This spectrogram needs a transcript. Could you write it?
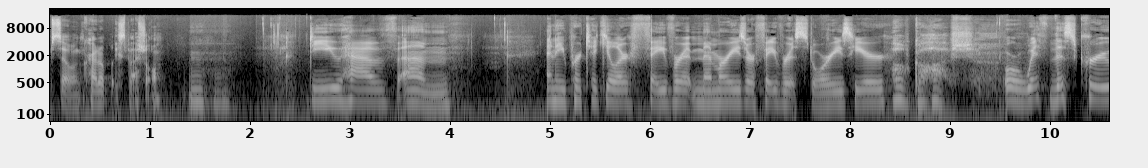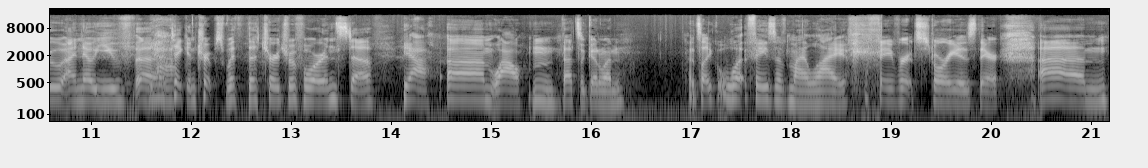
so incredibly special. Mm-hmm. Do you have um, any particular favorite memories or favorite stories here? Oh gosh. Or with this crew? I know you've uh, yeah. taken trips with the church before and stuff. Yeah. Um, wow. Mm, that's a good one. It's like what phase of my life favorite story is there? Um,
